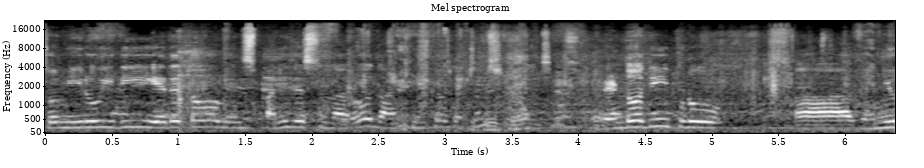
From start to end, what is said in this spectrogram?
సో మీరు ఇది ఏదైతే మీన్స్ పని చేస్తున్నారో దానికి ఇంకా కొంచెం రెండోది ఇప్పుడు వెన్యూ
